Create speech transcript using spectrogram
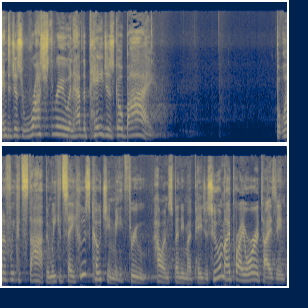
and to just rush through and have the pages go by. But what if we could stop and we could say, who's coaching me through how I'm spending my pages? Who am I prioritizing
